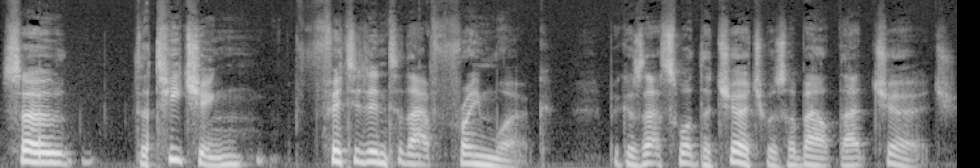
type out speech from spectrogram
So the teaching fitted into that framework because that's what the church was about, that church.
